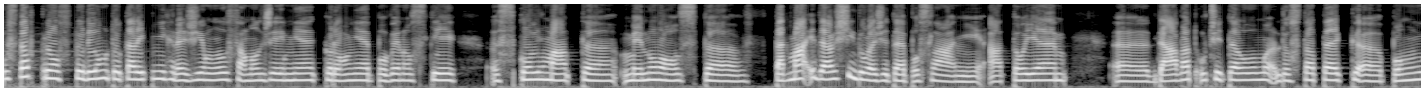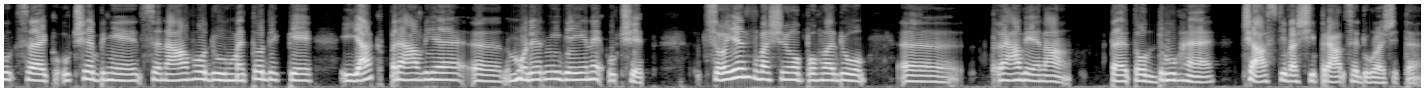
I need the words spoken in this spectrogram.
Ústav pro studium totalitních režimů samozřejmě kromě povinnosti zkoumat minulost, tak má i další důležité poslání a to je eh, dávat učitelům dostatek eh, pomůcek, učebnic, návodů, metodiky, jak právě eh, moderní dějiny učit. Co je z vašeho pohledu právě na této druhé části vaší práce důležité?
